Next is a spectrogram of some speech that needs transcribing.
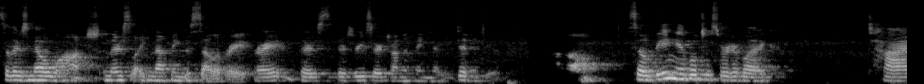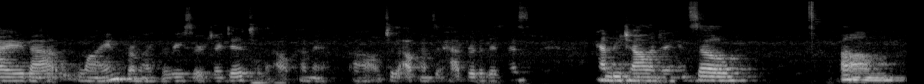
So there's no launch and there's like nothing to celebrate, right? There's there's research on a thing that we didn't do. Um, so being able to sort of like tie that line from like the research I did to the outcome it, uh, to the outcomes it had for the business can be challenging. And so um,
